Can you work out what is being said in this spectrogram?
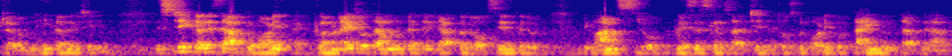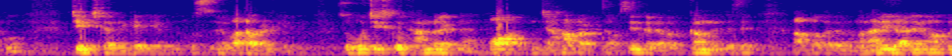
ट्रेवल नहीं करनी चाहिए। स्टे करने से आपकी बॉडी एक्लमेटाइज होता है, हम लोग कहते हैं कि आपका जो ऑक्सीजन का जो डिमांड्स जो प्लेसेस के अनुसार चेंज है तो उसमें बॉडी को टाइम मिलता है अपने आप को चेंज करने के लिए, उस वातावरण के लिए। सो वो चीज़ को ध्यान में रखना है। और जहाँ पर ऑक्सीजन का लेवल कम है, जैसे आप अगर मनाली जा रहे हैं, वहाँ पर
